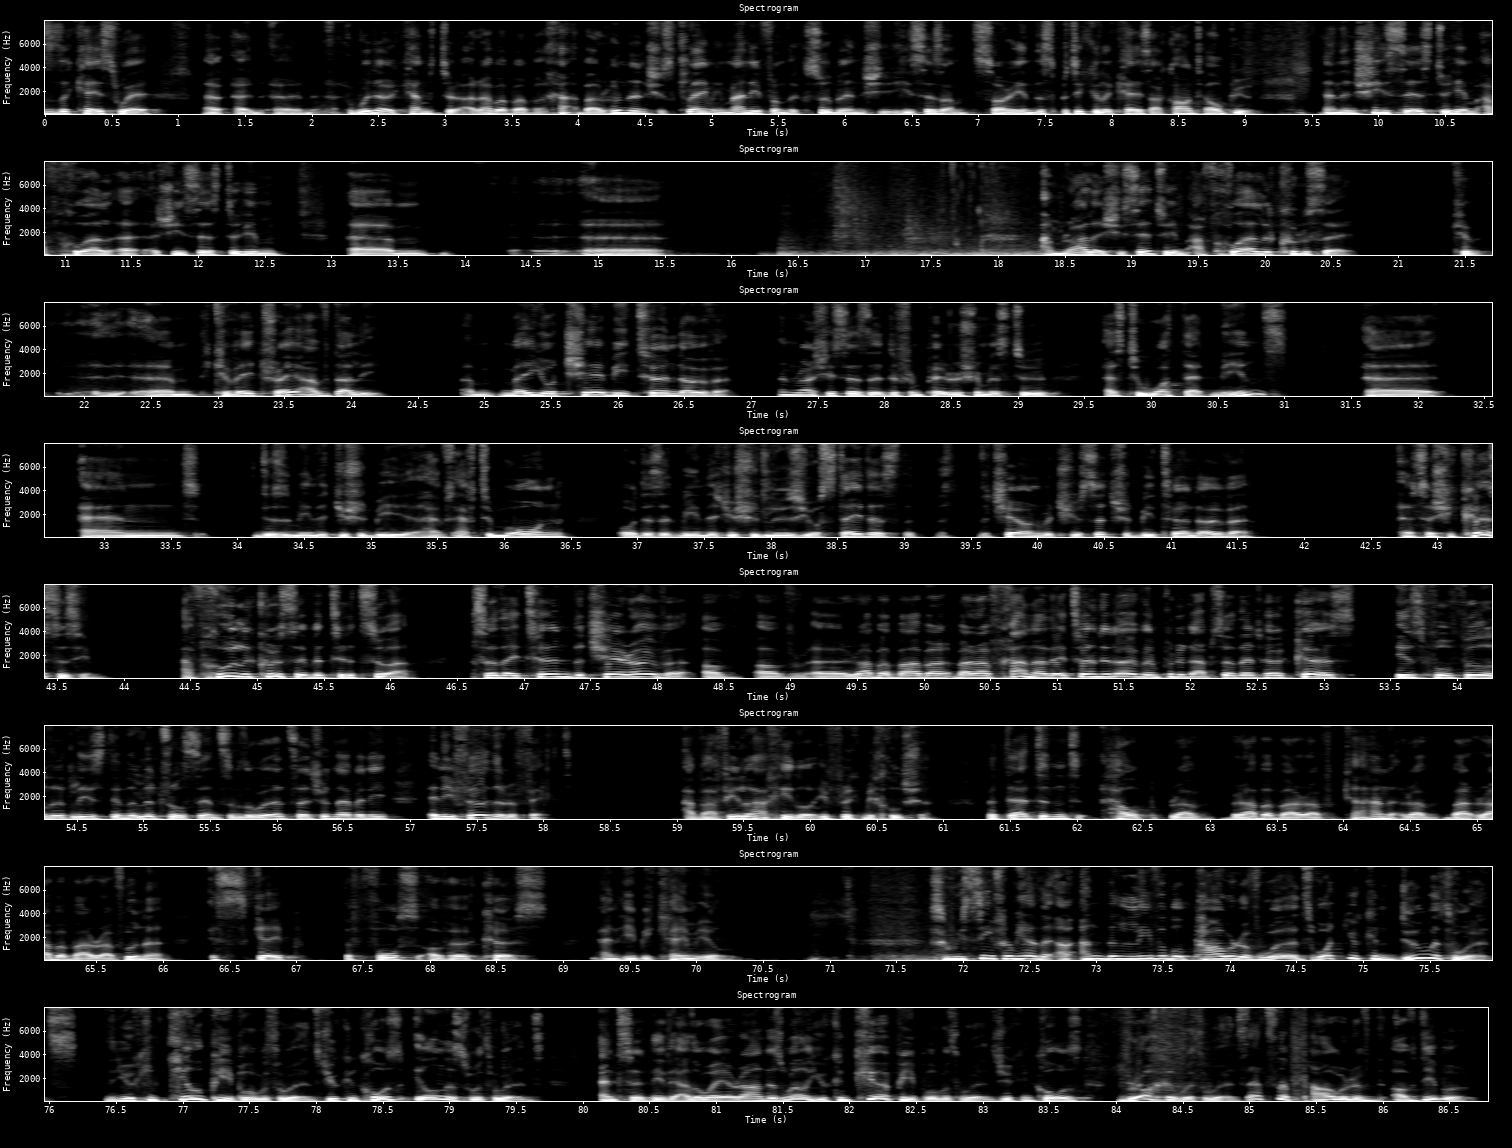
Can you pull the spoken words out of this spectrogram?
is a case where a, a, a widow comes to Rabbi Bar Hunan, she's claiming money from the ksuba, and she, he says, I'm sorry, in this particular case, I can't help you. And then she says to him, uh, she says to him, um, uh, Amrale, she said to him, Afchua kurse, um, kevei trei avdali, um, may your chair be turned over. And Rashi says there are different perushim as to as to what that means. Uh, and does it mean that you should be have, have to mourn, or does it mean that you should lose your status? That the, the chair on which you sit should be turned over. And so she curses him. So they turned the chair over of, of uh, Rabba Baravchana, they turned it over and put it up so that her curse is fulfilled, at least in the literal sense of the word, so it shouldn't have any, any further effect. But that didn't help Rabba Bar Rav Kahana, Rabba Bar Rav Huna escape the force of her curse, and he became ill. So we see from here the unbelievable power of words, what you can do with words. You can kill people with words. You can cause illness with words. And certainly the other way around as well. You can cure people with words. You can cause bracha with words. That's the power of, of dibur.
